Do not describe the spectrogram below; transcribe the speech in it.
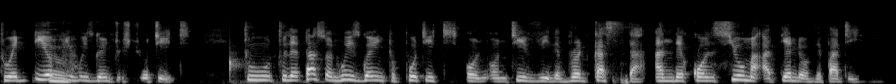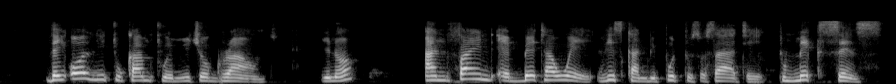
to a dop Mm. who is going to shoot it to to the person who is going to put it on on tv the broadcaster and the consumer at the end of the party they all need to come to a mutual ground you know and find a better way this can be put to society to make sense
